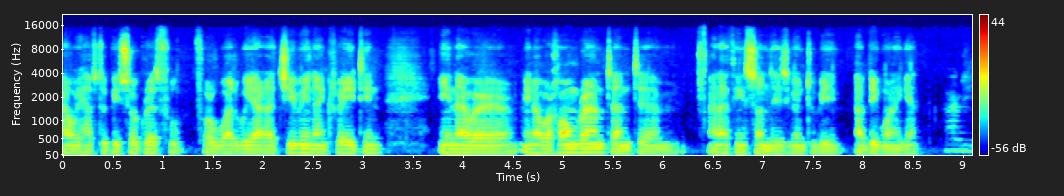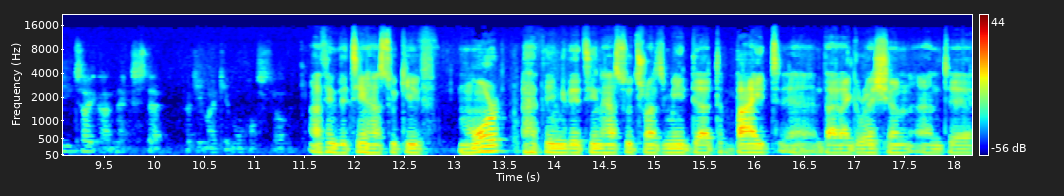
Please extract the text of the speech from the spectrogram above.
and we have to be so grateful for what we are achieving and creating in our in our home ground, and um, and I think Sunday is going to be a big one again. How do you take that next step? How do you make it more hostile? I think the team has to give more. I think the team has to transmit that bite, uh, that aggression, and uh,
